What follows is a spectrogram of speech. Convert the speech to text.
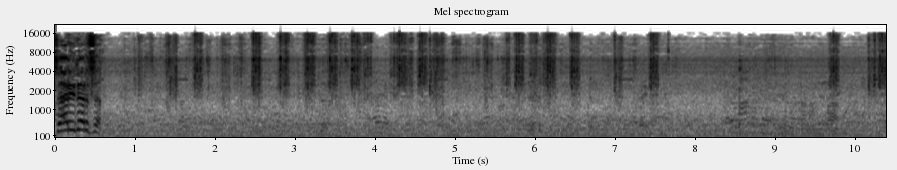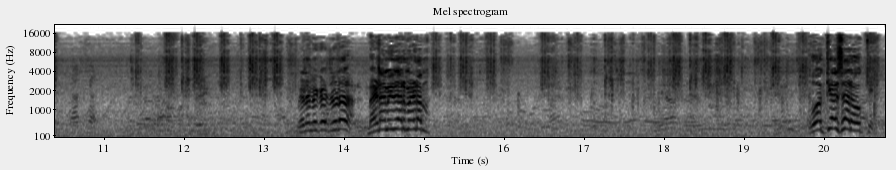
sir इधर सर मैडम इकड़ चूड़ा मैडम इधर मैडम ओके सर ओके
